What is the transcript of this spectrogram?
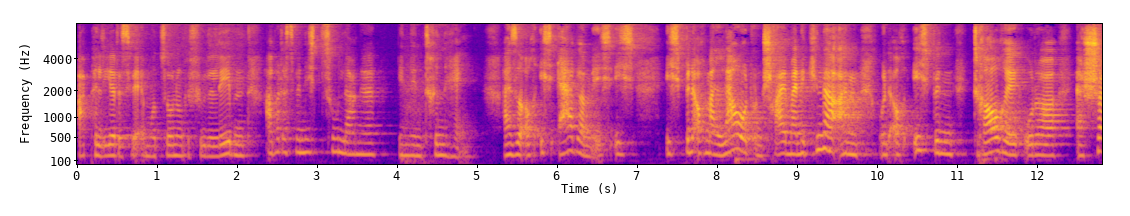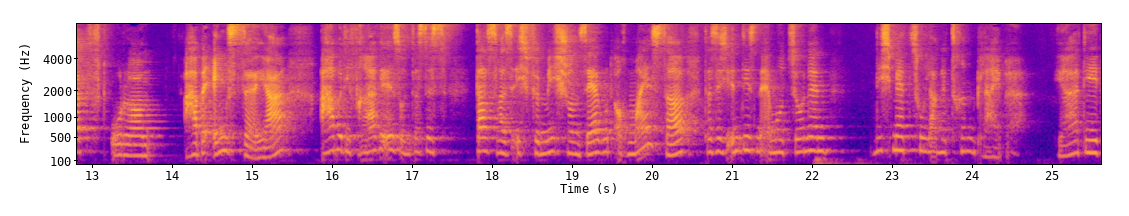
appelliere, dass wir Emotionen und Gefühle leben, aber dass wir nicht zu lange in den drin hängen. Also auch ich ärgere mich. Ich, ich bin auch mal laut und schreie meine Kinder an und auch ich bin traurig oder erschöpft oder habe Ängste, ja. Aber die Frage ist, und das ist das, was ich für mich schon sehr gut auch meister, dass ich in diesen Emotionen nicht mehr zu lange drin bleibe. Ja, die,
